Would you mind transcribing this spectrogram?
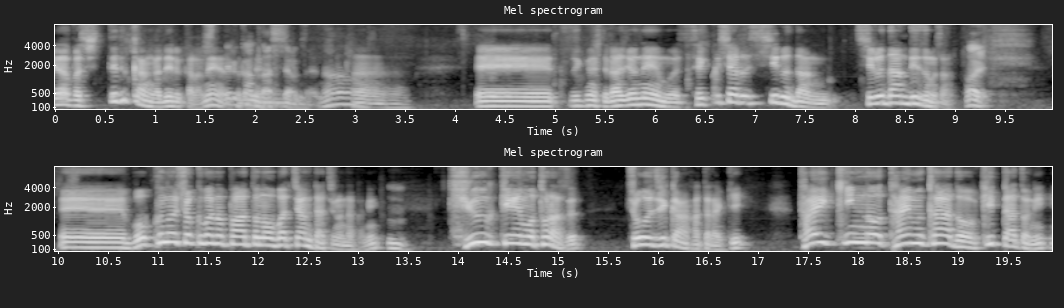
やっぱ知ってる感が出るからね。知ってる感出しちゃうんだよな。うんえー、続きまして、ラジオネーム、セクシャルシルダン、シルダンディズムさん。はい。えー、僕の職場のパートのおばちゃんたちの中に、うん休憩も取らず、長時間働き、退勤のタイムカードを切った後に、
